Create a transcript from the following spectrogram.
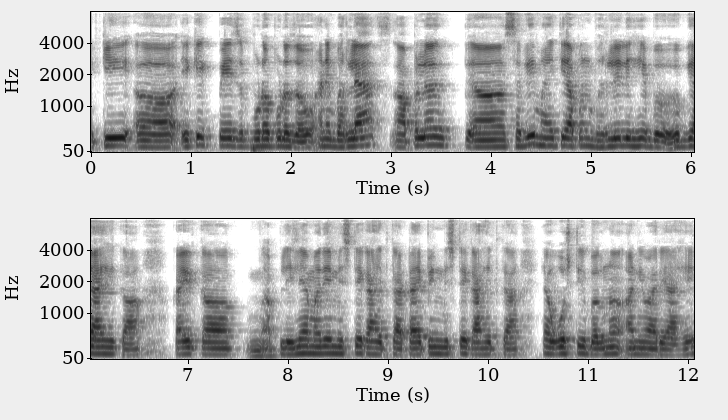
की एक एक पेज पुढं पुढं जाऊ आणि भरल्यास आपलं सगळी माहिती आपण भरलेली हे ब- योग्य आहे का? काही का लिहिल्यामध्ये लिहिण्यामध्ये मिस्टेक आहेत का? टायपिंग मिस्टेक आहेत का? ह्या गोष्टी बघणं अनिवार्य आहे.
